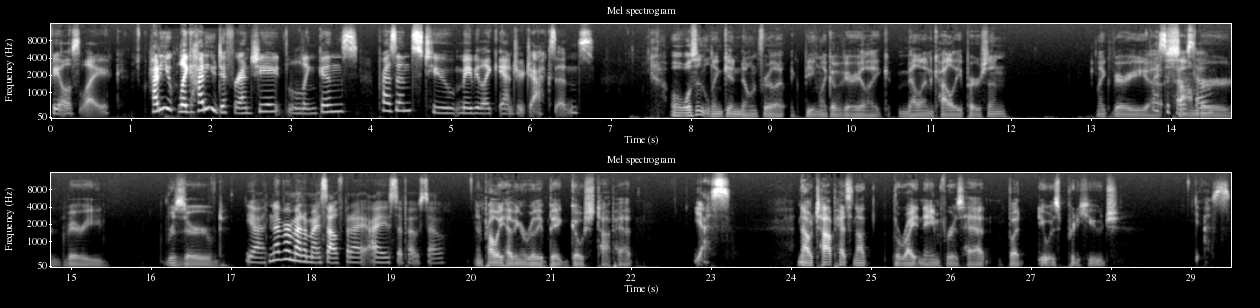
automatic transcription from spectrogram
feels like? How do you like how do you differentiate Lincoln's presence to maybe like Andrew Jackson's? Well, wasn't Lincoln known for like being like a very like melancholy person? like very uh, somber, so. very reserved. Yeah, never met him myself, but I, I suppose so. And probably having a really big ghost top hat. Yes. Now, top hat's not the right name for his hat, but it was pretty huge. Yes.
